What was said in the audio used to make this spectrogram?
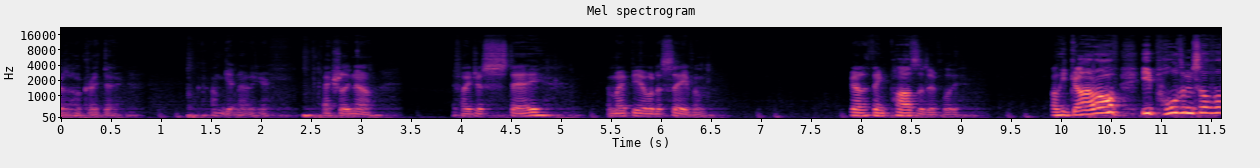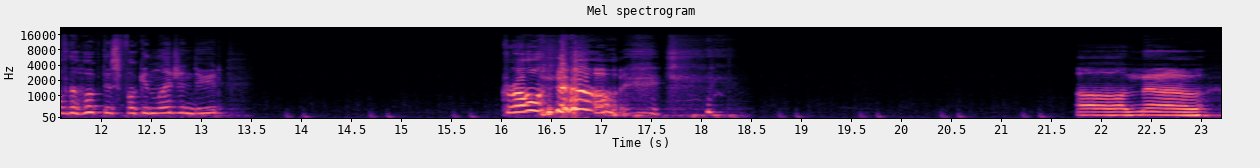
There's a hook right there. I'm getting out of here. Actually, no. If I just stay, I might be able to save him. Gotta think positively. Oh, he got off! He pulled himself off the hook, this fucking legend, dude! Crawl! No! oh, no.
